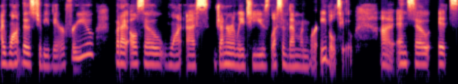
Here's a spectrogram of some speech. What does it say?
I want those to be there for you. But I also want us generally to use less of them when we're able to. Uh, and so it's,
